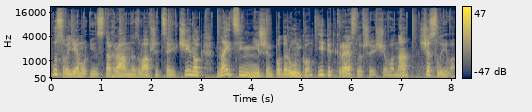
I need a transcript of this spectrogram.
у своєму інстаграм, назвавши цей вчинок найціннішим подарунком і підкресливши, що вона щаслива.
